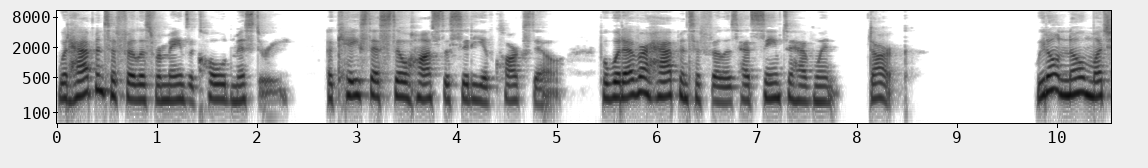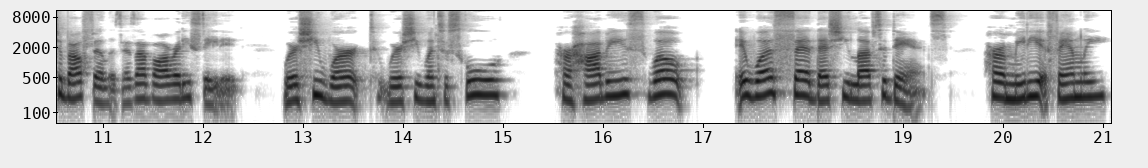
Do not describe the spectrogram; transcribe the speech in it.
What happened to Phyllis remains a cold mystery, a case that still haunts the city of Clarksdale, but whatever happened to Phyllis had seemed to have went dark. We don't know much about Phyllis, as I've already stated. Where she worked, where she went to school, her hobbies. Well, it was said that she loved to dance. Her immediate family,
